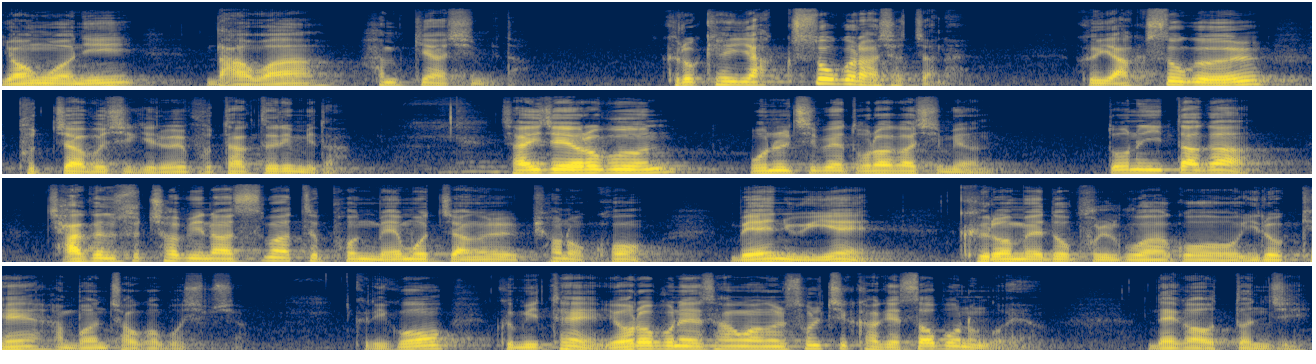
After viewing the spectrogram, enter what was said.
영원히 나와 함께 하십니다. 그렇게 약속을 하셨잖아요. 그 약속을 붙잡으시기를 부탁드립니다. 자, 이제 여러분 오늘 집에 돌아가시면 또는 이따가 작은 수첩이나 스마트폰 메모장을 펴놓고 맨 위에 그럼에도 불구하고 이렇게 한번 적어 보십시오. 그리고 그 밑에 여러분의 상황을 솔직하게 써보는 거예요. 내가 어떤지,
